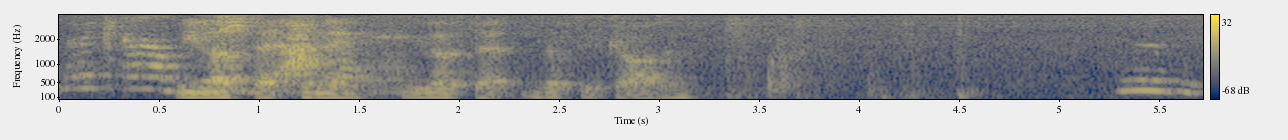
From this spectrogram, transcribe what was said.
Look how He big loved it, that didn't one he? He loved it. He loved his garden. Those are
